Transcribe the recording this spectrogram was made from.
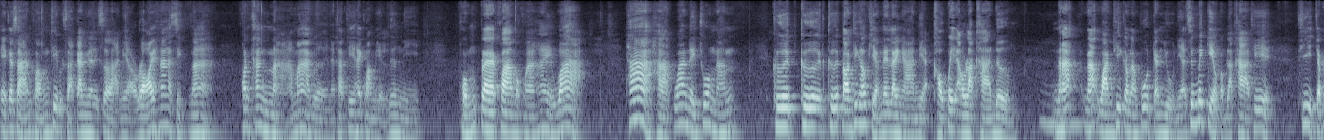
เอกสารของที่ปรึกษาการเงินอิสระเนี่ยร้อยห้าสิบหน้า ค่อนข้างหนามากเลยนะครับที่ให้ความเห็นเรื่องนี้ ผมแปลความออกมาให้ว่า ถ้าหากว่าในช่วงนั้น คือคือคือตอนที่เขาเขียนในรายงานเนี่ยเขาไปเอาราคาเดิมณณวันที่กำลังพูดกันอยู่เนี่ยซึ่งไม่เกี่ยวกับราคาที่ที่จะไป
